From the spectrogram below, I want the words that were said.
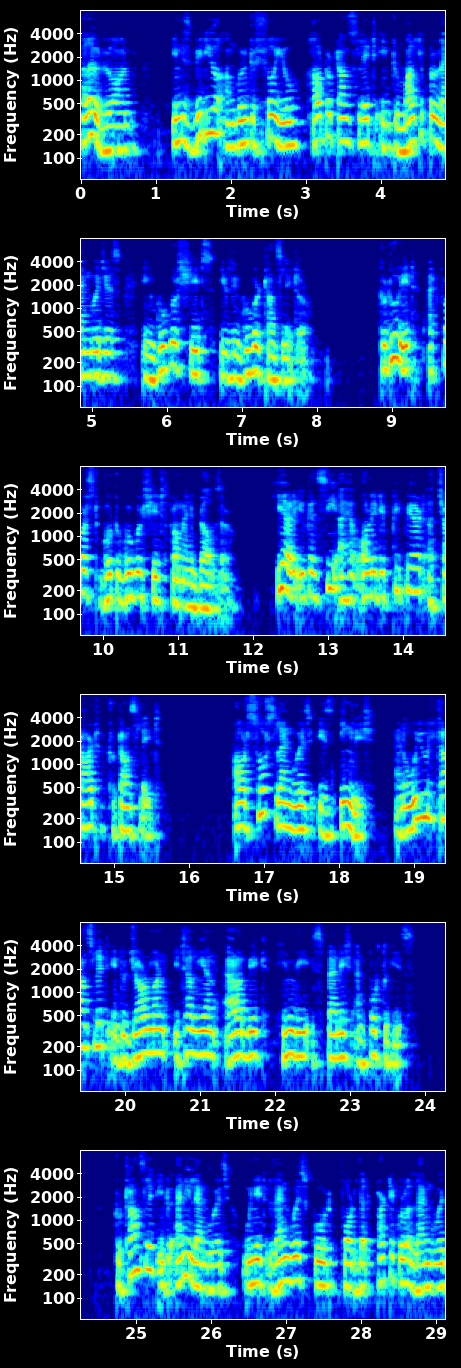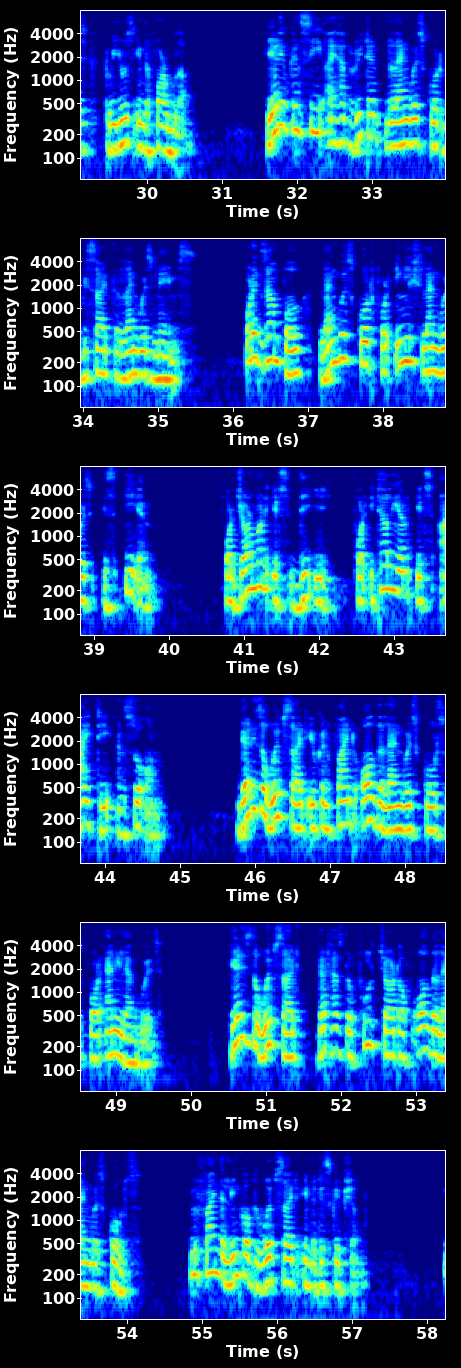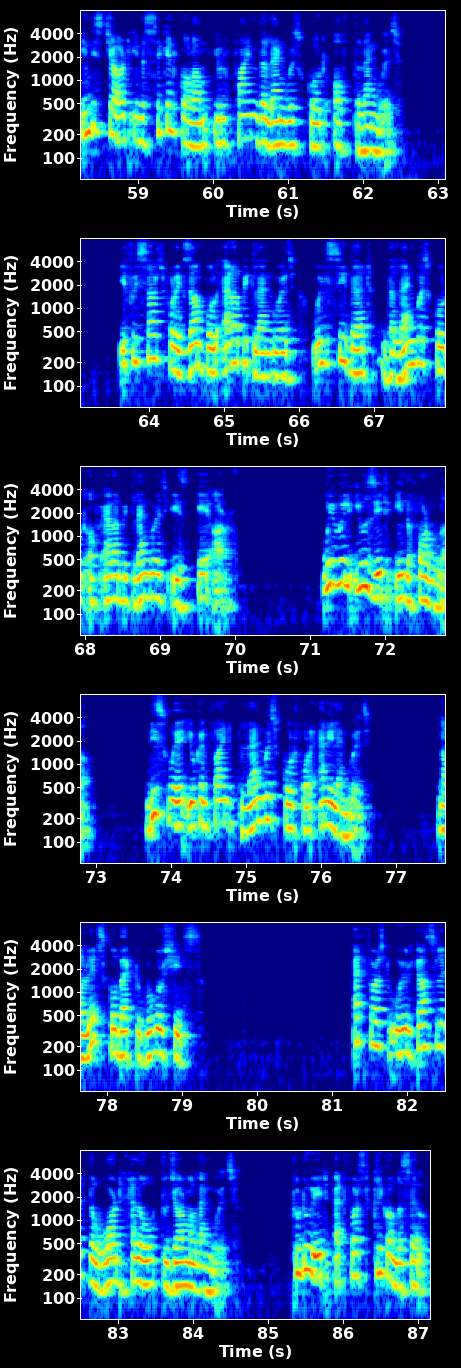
Hello everyone. In this video, I'm going to show you how to translate into multiple languages in Google Sheets using Google Translator. To do it, at first go to Google Sheets from any browser. Here you can see I have already prepared a chart to translate. Our source language is English and we will translate into German, Italian, Arabic, Hindi, Spanish and Portuguese. To translate into any language, we need language code for that particular language to use in the formula. Here you can see I have written the language code beside the language names. For example, language code for English language is EN. For German, it's DE. For Italian, it's IT and so on. There is a website you can find all the language codes for any language. Here is the website that has the full chart of all the language codes. You'll find the link of the website in the description. In this chart, in the second column, you'll find the language code of the language. If we search, for example, Arabic language, we'll see that the language code of Arabic language is AR. We will use it in the formula. This way you can find language code for any language. Now let's go back to Google Sheets. At first, we will translate the word hello to German language. To do it, at first click on the cell.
